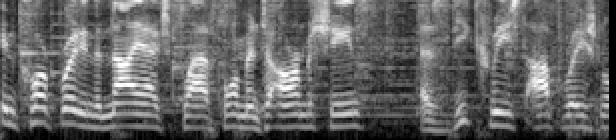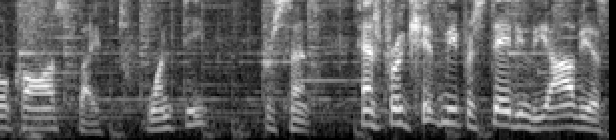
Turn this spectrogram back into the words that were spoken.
incorporating the Nayax platform into our machines has decreased operational costs by 20%. And forgive me for stating the obvious,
